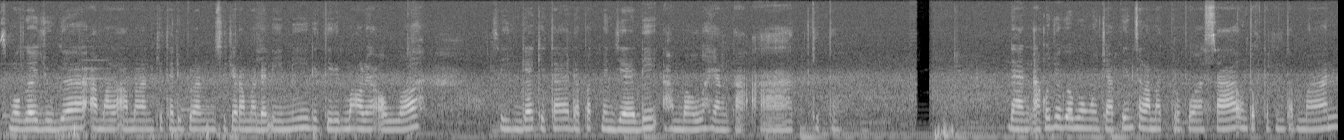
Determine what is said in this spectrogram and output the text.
semoga juga amal-amalan kita di bulan suci Ramadan ini diterima oleh Allah sehingga kita dapat menjadi hamba Allah yang taat gitu. Dan aku juga mau ngucapin selamat berpuasa untuk teman-teman.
